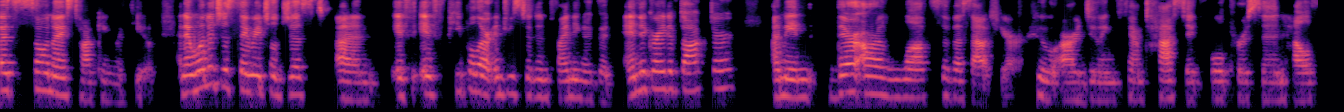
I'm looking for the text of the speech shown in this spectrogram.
It's so nice talking with you. And I want to just say, Rachel, just um, if if people are interested in finding a good integrative doctor, I mean, there are lots of us out here who are doing fantastic whole person health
